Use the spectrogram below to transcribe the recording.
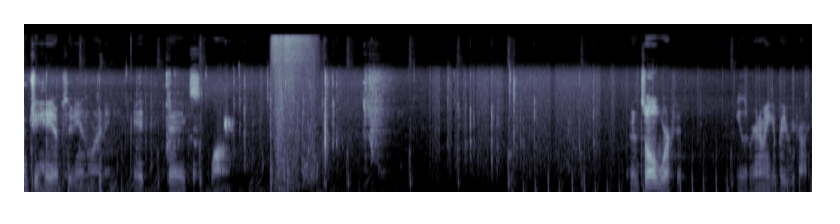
Don't you hate obsidian mining? It takes long. But it's all worth it. Because we're gonna make a baby dragon.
